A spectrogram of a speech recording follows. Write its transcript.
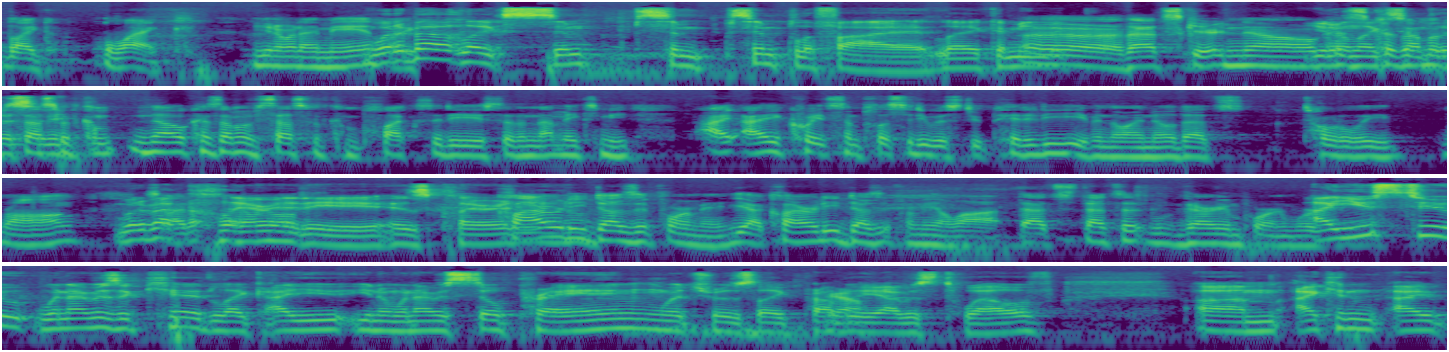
like blank. You know what I mean? What like, about like sim, sim, simplify? Like I mean, uh, that's scary. No, because like I'm obsessed with com- no, because I'm obsessed with complexity. So then that makes me. I, I equate simplicity with stupidity, even though I know that's totally wrong. What about so clarity? Is clarity? Clarity does it for me. Yeah, clarity does it for me a lot. That's that's a very important word. I used to when I was a kid, like I you know when I was still praying, which was like probably yeah. I was 12. Um, I can I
